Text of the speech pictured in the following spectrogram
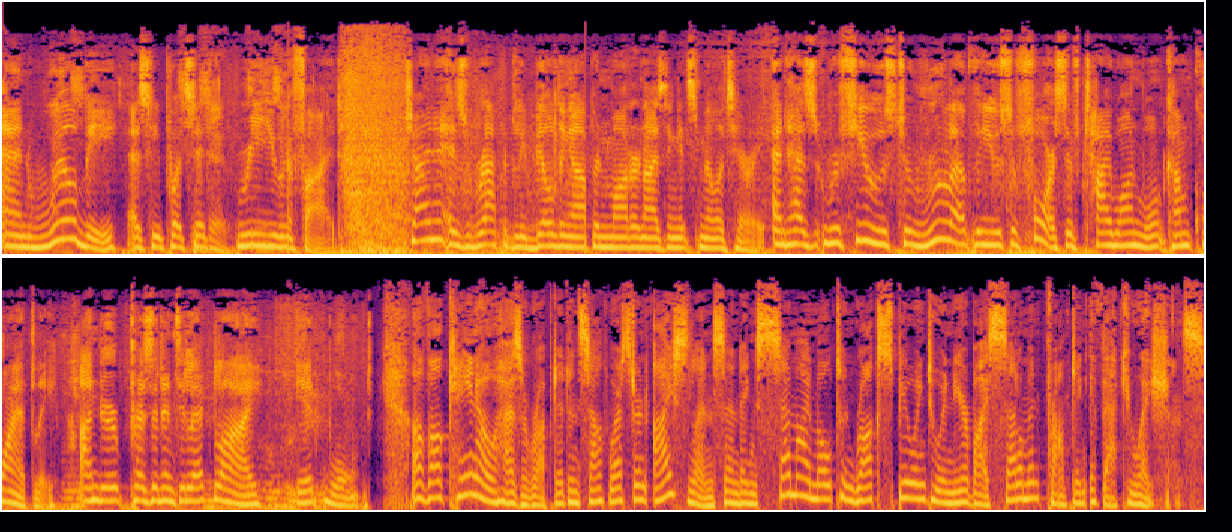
and will be, as he puts it, reunified. China is rapidly building up and modernizing its military and has refused to rule out the use of force if Taiwan won't come quietly. Under President-elect Lai, it won't. A volcano has erupted in southwestern Iceland, sending semi-molten rock spewing to a nearby settlement, prompting evacuations.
